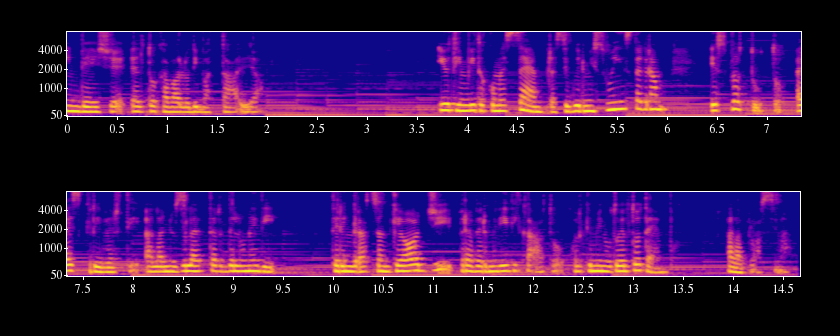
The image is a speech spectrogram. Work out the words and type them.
invece è il tuo cavallo di battaglia? Io ti invito come sempre a seguirmi su Instagram e soprattutto a iscriverti alla newsletter del lunedì. Ti ringrazio anche oggi per avermi dedicato qualche minuto del tuo tempo. Alla prossima!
